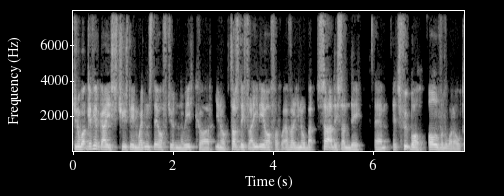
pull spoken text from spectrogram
you know what, give your guys Tuesday and Wednesday off during the week or, you know, Thursday, Friday off or whatever, you know, but Saturday, Sunday, um, it's football all over the world.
